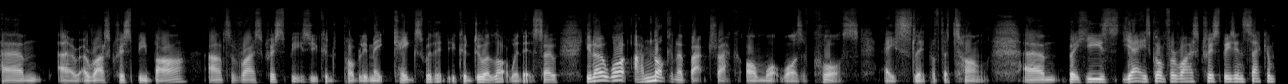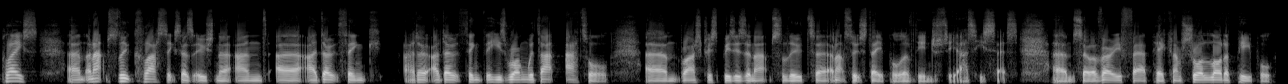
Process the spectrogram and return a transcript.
um, a, a Rice Krispie bar out of Rice Krispies. You could probably make cakes with it. You could do a lot with it. So, you know what? I'm not going to backtrack on what was, of course, a slip of the tongue. Um, but he's, yeah, he's gone for Rice Krispies in second place. Um, an absolute classic, says Usna. And uh, I don't think I don't I don't think that he's wrong with that at all. Um, Rice Krispies is an absolute uh, an absolute staple of the industry, as he says. Um, so a very fair pick. And I'm sure a lot of people,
